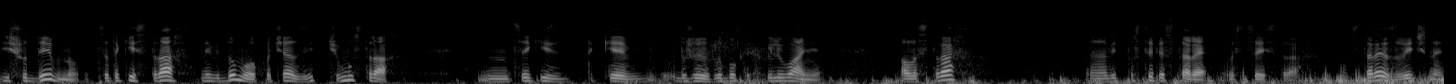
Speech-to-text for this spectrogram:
і що дивно, це такий страх невідомого, хоча звід... чому страх? Це якийсь таке дуже глибоке хвилювання. Але страх е, відпустити старе, ось цей страх. Старе звичне.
